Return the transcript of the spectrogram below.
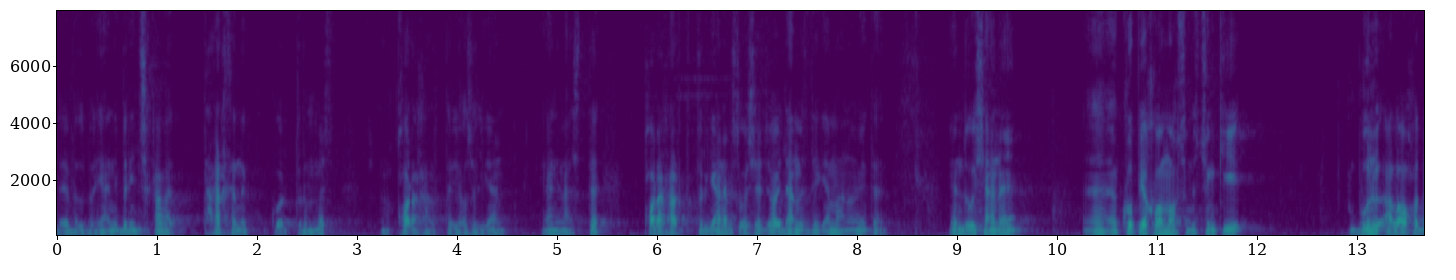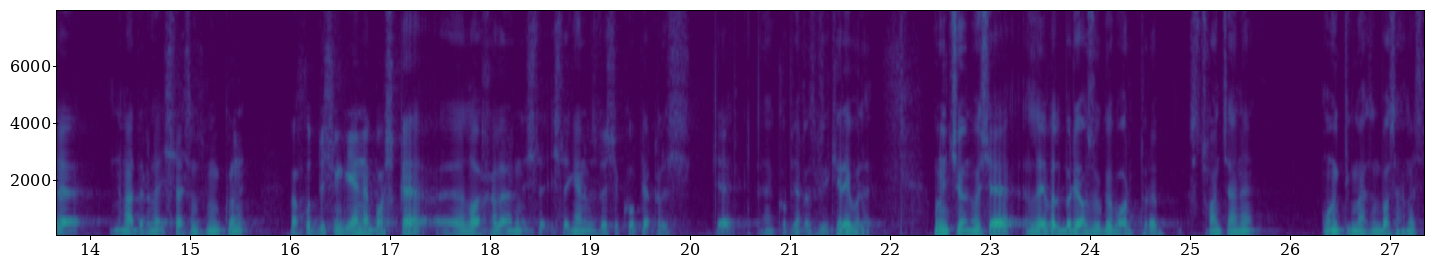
Level bir ya'ni birinchi qavat tarhini ko'rib turibmiz. Qora harfda yozilgan. Ya'ni mana shu yerda qora harfda turgani biz o'sha joydamiz degan ma'noni aytadi. Endi o'shani e, kopiya qilmoqchimiz chunki buni alohida nimadirlar ishlashimiz mumkin va xuddi shunga yana boshqa e, loyihalarni ishlaganimizda o'sha kopiya qilish E, kopiya qilish bizga kerak bo'ladi. Buning uchun o'sha level bir yozuvga borib turib sichqonchani o'ng tugmasini bosamiz.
